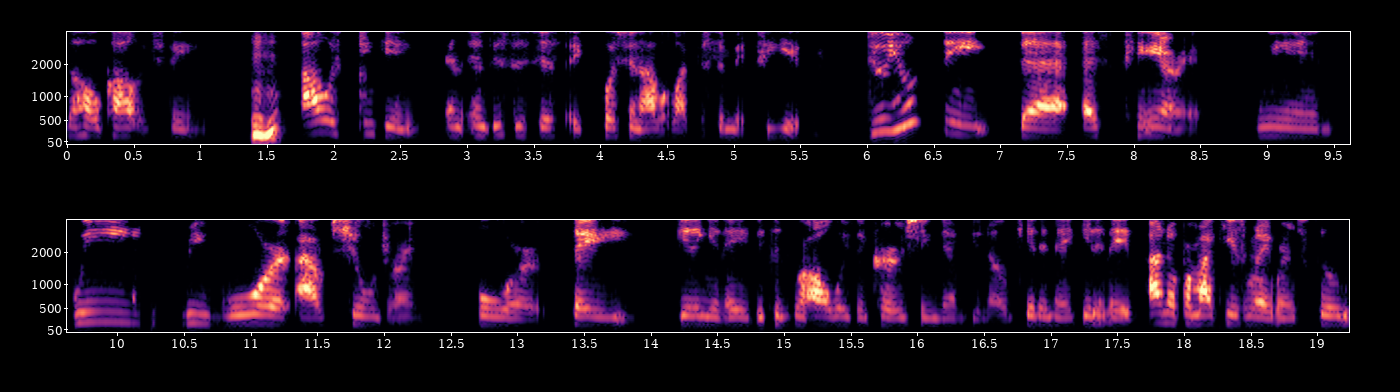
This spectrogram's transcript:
the whole college thing mm-hmm. i was thinking and, and this is just a question I would like to submit to you. Do you think that as parents, when we reward our children for, say, getting an A, because we're always encouraging them, you know, get an A, get an A. I know for my kids when they were in school,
